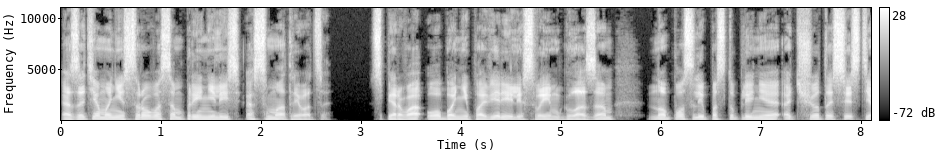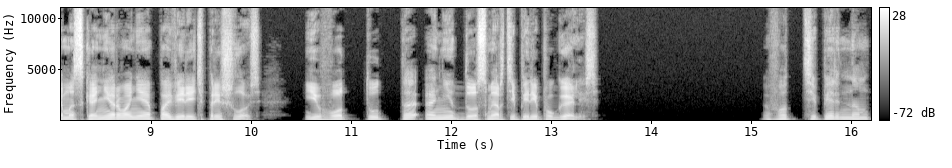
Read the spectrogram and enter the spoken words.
А затем они с Ровасом принялись осматриваться. Сперва оба не поверили своим глазам, но после поступления отчета системы сканирования поверить пришлось. И вот тут-то они до смерти перепугались. «Вот теперь нам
